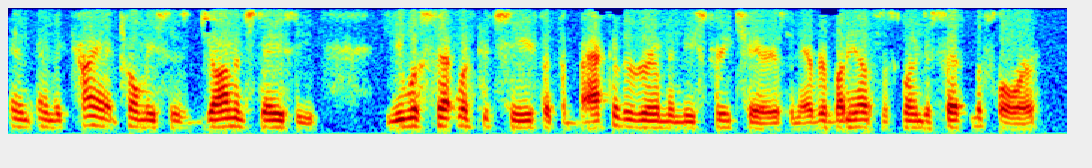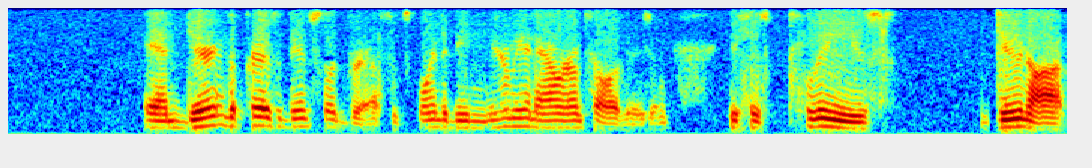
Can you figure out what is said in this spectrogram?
And, and the client told me, he says, Jon and Stacy, you will sit with the chief at the back of the room in these three chairs, and everybody else is going to sit on the floor. And during the presidential address, it's going to be nearly an hour on television. He says, please do not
